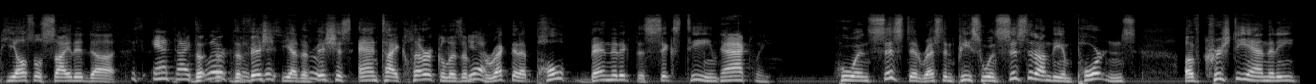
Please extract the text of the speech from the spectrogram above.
He also cited uh, the, the, the vicious, yeah, the vicious anti-clericalism yeah. directed at Pope Benedict XVI. Exactly. Who insisted, rest in peace, who insisted on the importance of Christianity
